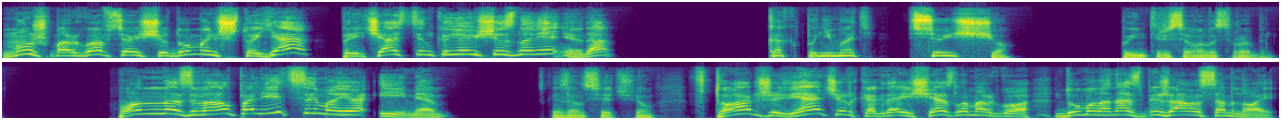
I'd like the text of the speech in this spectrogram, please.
муж Марго все еще думает, что я причастен к ее исчезновению, да?» «Как понимать все еще?» — поинтересовалась Робин. «Он назвал полиции мое имя», — сказал Сетчел. «В тот же вечер, когда исчезла Марго, думал, она сбежала со мной.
